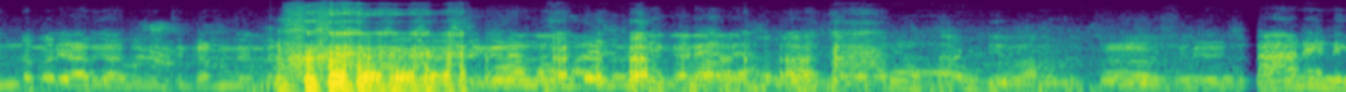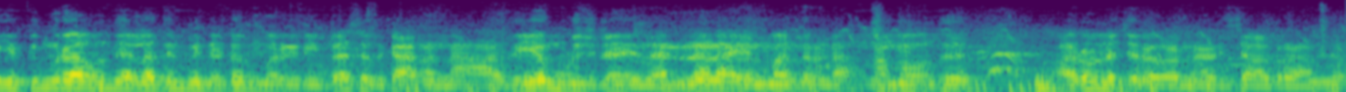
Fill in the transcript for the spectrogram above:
இந்த மாதிரி யாருக்கும் அதை வச்சு கண்ணு இல்லை. நானே இன்னைக்கு திமிரா வந்து எல்லாத்தையும் போய் நெட்ஒர்க் மார்க்கெட்டிங் பேசுறது காரணம் நான் அதையே முடிச்சிட்டேன். இல்லை என்னடா ஏமாத்துறேன்டா? நம்ம வந்து அறுபது லட்ச ரூபா கடன் அடிச்சு ஆடுறாங்கிற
